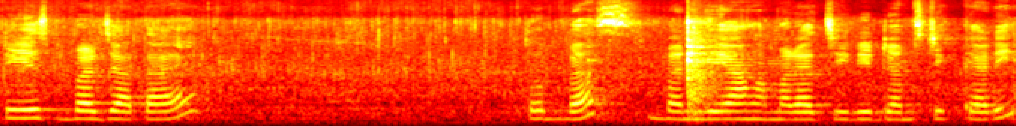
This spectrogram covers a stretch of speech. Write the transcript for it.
टेस्ट बढ़ जाता है। तो बस, बन गया हमारा chilli drumstick curry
